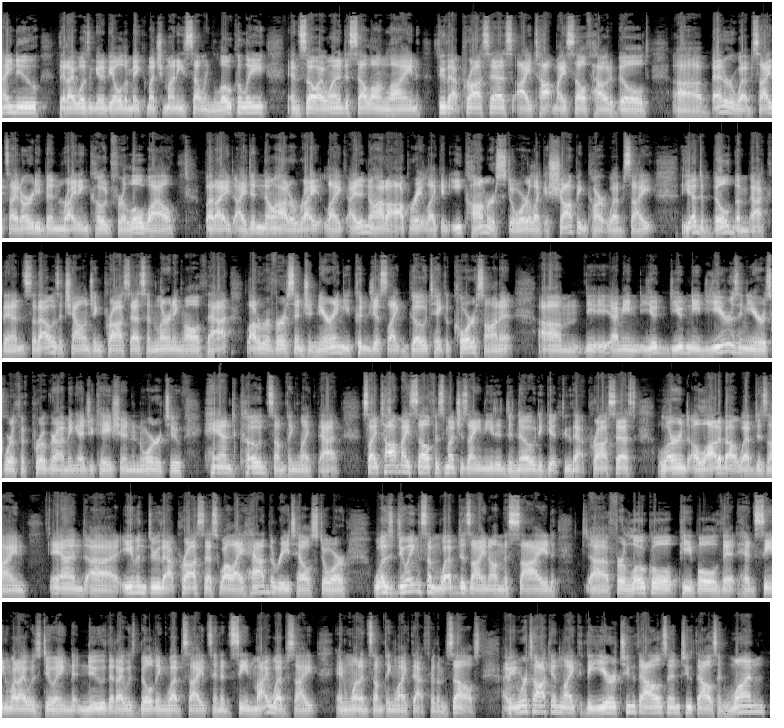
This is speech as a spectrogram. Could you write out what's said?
I knew that I wasn't going to be able to make much money selling locally, and so I wanted to sell online. Through that process, I taught myself how to build uh, better websites. I'd already been writing code for a little while, but I, I didn't know how to write like I didn't know how to operate like an e-commerce store, like a shopping cart website. You had to build them back then, so that was a challenging process and learning all of that. A lot of reverse engineering. You couldn't just like go take a course on it. Um, I mean, you'd you'd need years and years worth of programming education in order to hand code something like that. So I taught myself as much as I needed to know to get through that process. Learned a lot about web design and uh, even through that process, while I had the retail store, was doing some web design on the side uh, for local people that had seen what I was doing, that knew that I was building websites and had seen my website and wanted something like that for themselves. I mean, we're talking like the year 2000, 2001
